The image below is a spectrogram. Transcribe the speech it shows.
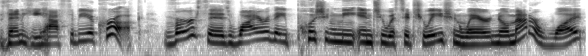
then he has to be a crook. Versus, why are they pushing me into a situation where no matter what,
